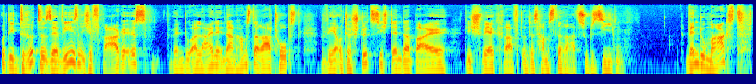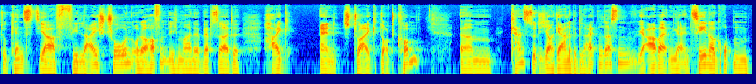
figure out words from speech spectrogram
Und die dritte sehr wesentliche Frage ist, wenn du alleine in deinem Hamsterrad tobst, wer unterstützt dich denn dabei, die Schwerkraft und das Hamsterrad zu besiegen? Wenn du magst, du kennst ja vielleicht schon oder hoffentlich meine Webseite hikeandstrike.com, ähm, kannst du dich auch gerne begleiten lassen. Wir arbeiten ja in Zehnergruppen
